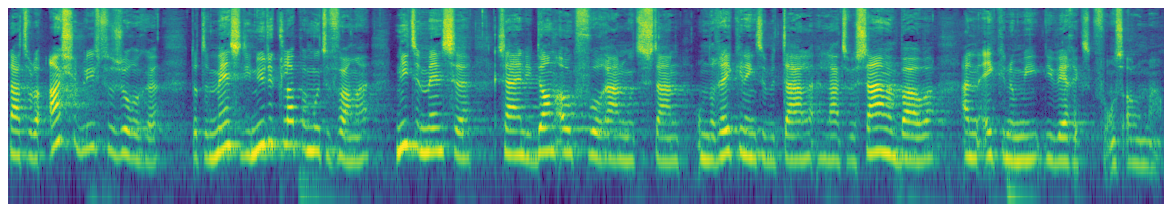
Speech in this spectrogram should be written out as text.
Laten we er alsjeblieft voor zorgen dat de mensen die nu de klappen moeten vangen, niet de mensen zijn die dan ook vooraan moeten staan om de rekening te betalen. En laten we samen bouwen aan een economie die werkt voor ons allemaal.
